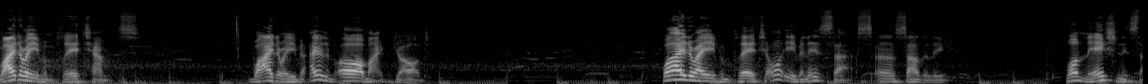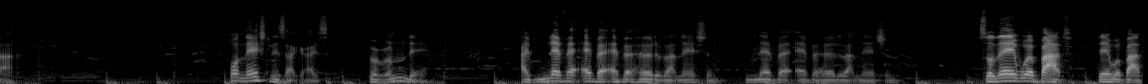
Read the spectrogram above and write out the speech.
Why do I even play champs? Why do I even... I oh my god. Why do I even play champs? What even is that? Uh, Saudi League. What nation is that? What nation is that, guys? Burundi. I've never, ever, ever heard of that nation. Never, ever heard of that nation. So they were bad. They were bad.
